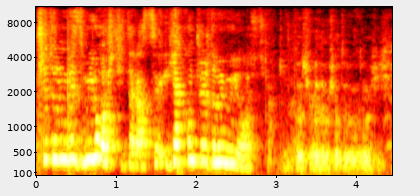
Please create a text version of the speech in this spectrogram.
Przytul mnie z miłości teraz. Jaką czujesz do mnie miłość? To się będę musiał tu wywrócić.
